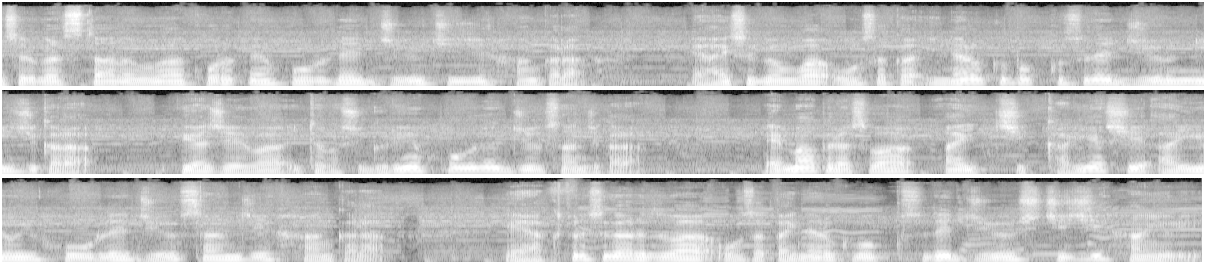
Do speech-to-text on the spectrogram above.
それからスターダムはコラケンホールで11時半から、アイスビョンは大阪稲六ボックスで12時から、ピュア J は板橋グリーンホールで13時から、マーベラスは愛知刈谷市アイオイホールで13時半から、アクトレスガールズは大阪稲六ボックスで17時半より、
